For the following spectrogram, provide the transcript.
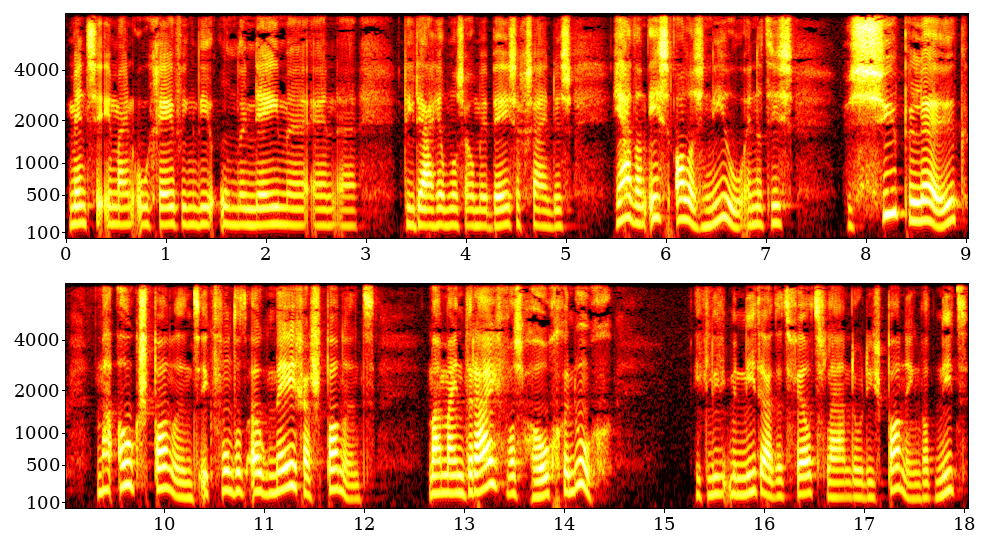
mensen in mijn omgeving die ondernemen en uh, die daar helemaal zo mee bezig zijn. Dus ja, dan is alles nieuw. En dat is super leuk, maar ook spannend. Ik vond het ook mega spannend. Maar mijn drijf was hoog genoeg. Ik liet me niet uit het veld slaan door die spanning. Wat niet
